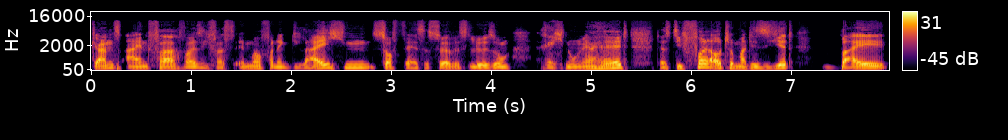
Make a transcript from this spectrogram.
ganz einfach, weil sie fast immer von den gleichen Software-as-a-Service-Lösungen Rechnungen erhält, dass die vollautomatisiert bei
